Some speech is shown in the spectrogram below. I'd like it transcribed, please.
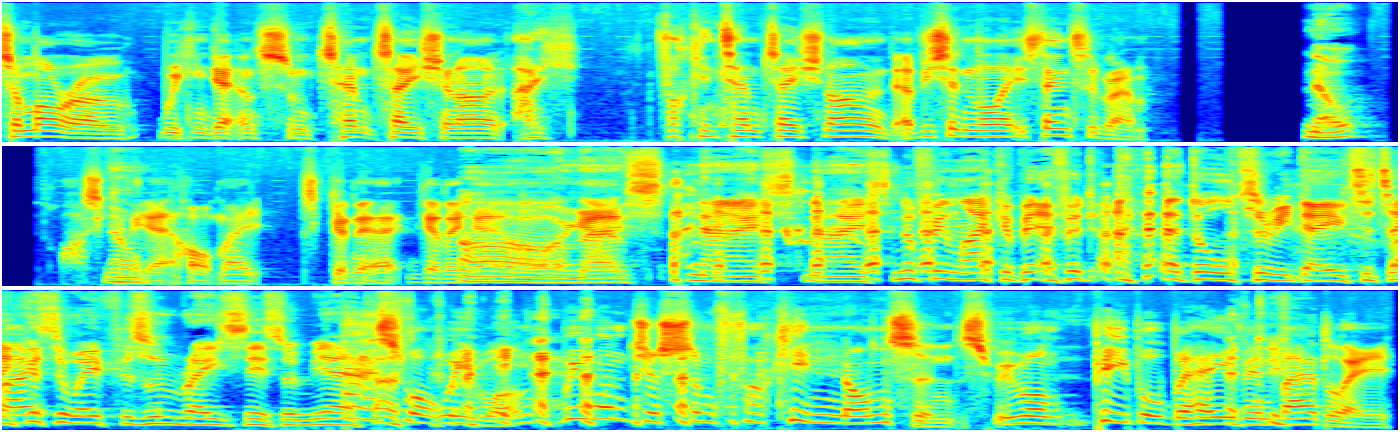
tomorrow we can get on some Temptation Island. I fucking Temptation Island. Have you seen the latest Instagram? No. Oh, it's gonna No. get hot, mate. It's gonna gonna get Oh, hot. nice, nice, nice. Nothing like a bit of ad- adultery, Dave, to take us away from some racism. Yeah, That's what we want. We want just some fucking nonsense. We want people behaving badly.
